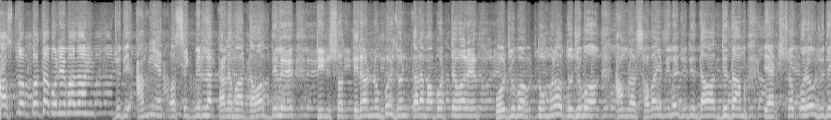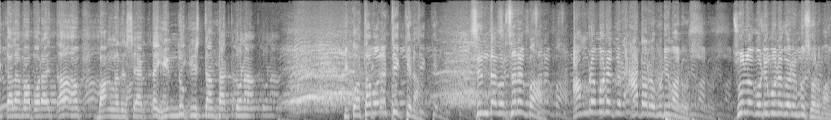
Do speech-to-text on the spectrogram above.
বাস্তব কথা বলি বাজান। যদি আমি এক অশিক বিল্লা কালেমার দাওয়াত দিলে তিনশো তিরানব্বই জন কালেমা পড়তে পারে। ও যুবক, তোমরাও তো যুবক, আমরা সবাই মিলে যদি দাওয়াত দিতাম, একশো করেও যদি কালেমা পড়াইতাম, বাংলাদেশে একটা হিন্দু খ্রিস্টান থাকতো না। কি কথা বলেন ঠিক কিনা? চিন্তা করছেন একবার? আমরা মনে করি আঠারো কোটি মানুষ, ষোলো কোটি মনে করি মুসলমান।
